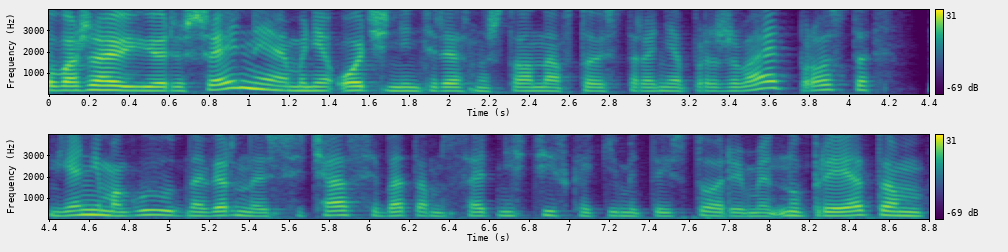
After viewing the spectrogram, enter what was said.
уважаю ее решение, мне очень интересно, что она в той стороне проживает, просто я не могу, наверное, сейчас себя там соотнести с какими-то историями, но при этом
